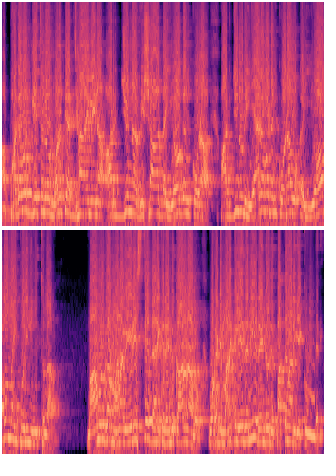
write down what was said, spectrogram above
ఆ భగవద్గీతలో మొదటి అధ్యాయమైన అర్జున విషాద యోగం కూడా అర్జునుడు ఏడవడం కూడా ఒక యోగం అయిపోయింది మిత్రులారా. మామూలుగా మనం ఏడిస్తే దానికి రెండు కారణాలు. ఒకటి మనకు లేదని రెండోది పక్కనాడికి ఎక్కువ ఉందని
